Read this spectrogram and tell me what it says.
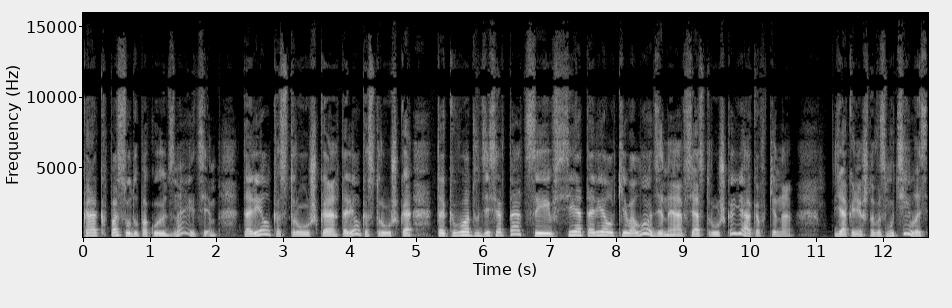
Как посуду пакуют, знаете? Тарелка-стружка, тарелка-стружка. Так вот, в диссертации все тарелки Володины, а вся стружка Яковкина. Я, конечно, возмутилась.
